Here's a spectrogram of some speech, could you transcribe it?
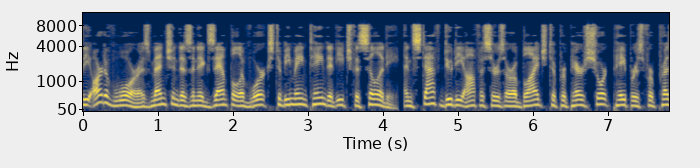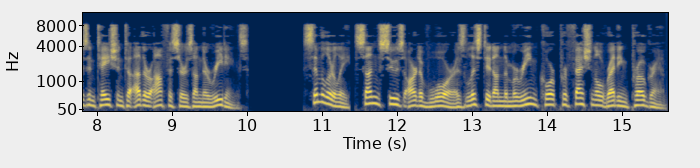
The art of war is mentioned as an example of works to be maintained at each facility, and staff duty officers are obliged to prepare short papers for presentation to other officers on their readings. Similarly, Sun Tzu's Art of War is listed on the Marine Corps Professional Reading Program.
